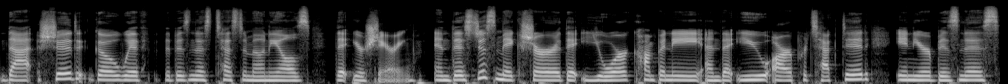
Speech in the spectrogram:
that should go with the business testimonials that you're sharing. And this just makes sure that your company and that you are protected in your business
